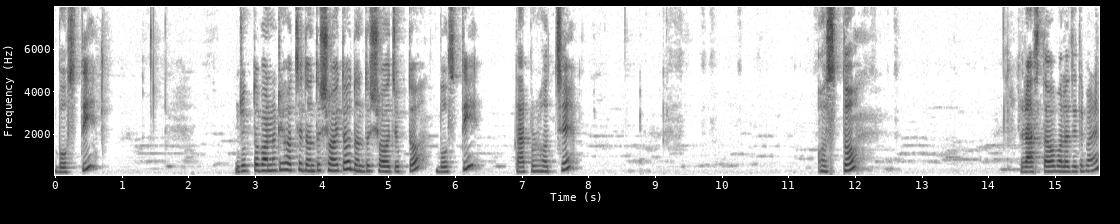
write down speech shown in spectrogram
বস্তি। যুক্ত বর্ণটি হচ্ছে দন্ত শয়ত দন্ত সযুক্ত বস্তি। তারপর হচ্ছে অস্ত। রাস্তাও বলা যেতে পারে।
